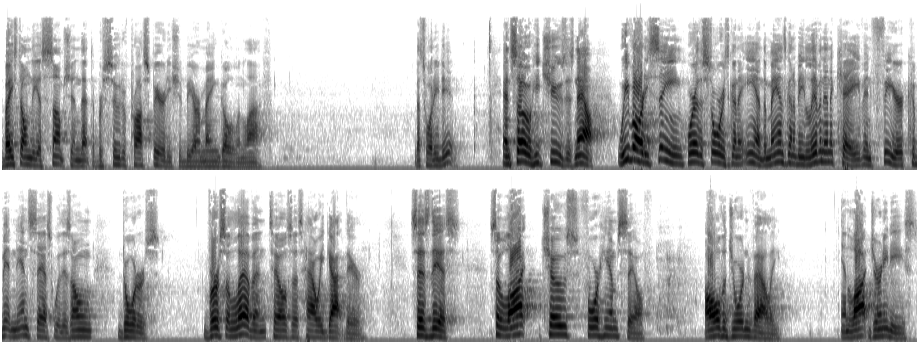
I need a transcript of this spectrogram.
based on the assumption that the pursuit of prosperity should be our main goal in life. That's what he did. And so he chooses. Now, we've already seen where the story's going to end. The man's going to be living in a cave in fear, committing incest with his own daughters. Verse 11 tells us how he got there. It says this So Lot chose for himself all the Jordan Valley, and Lot journeyed east.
